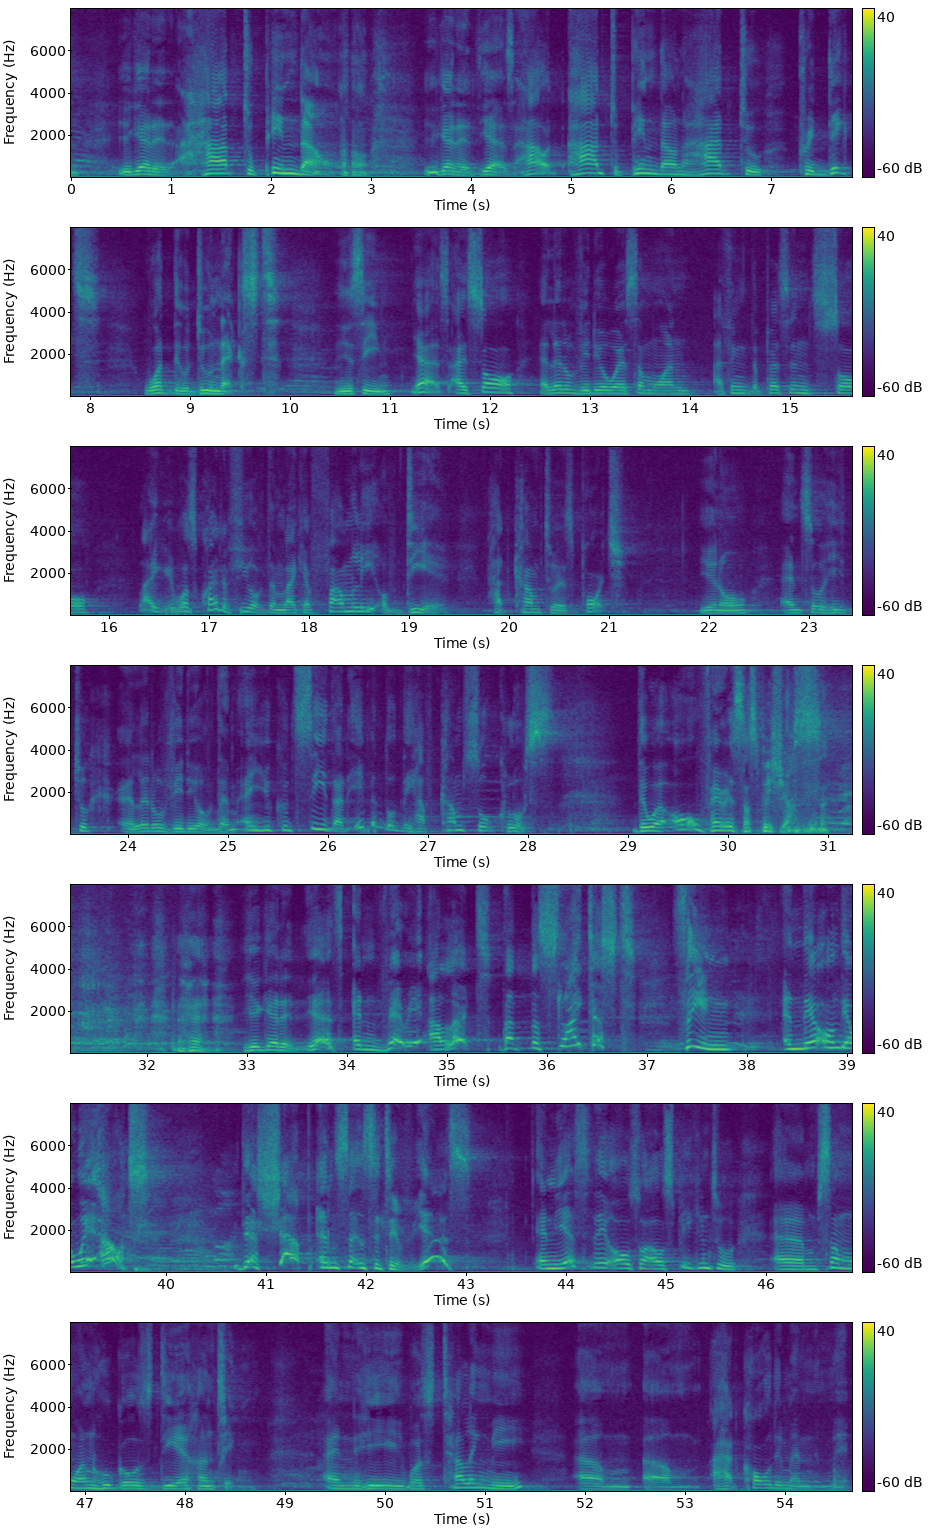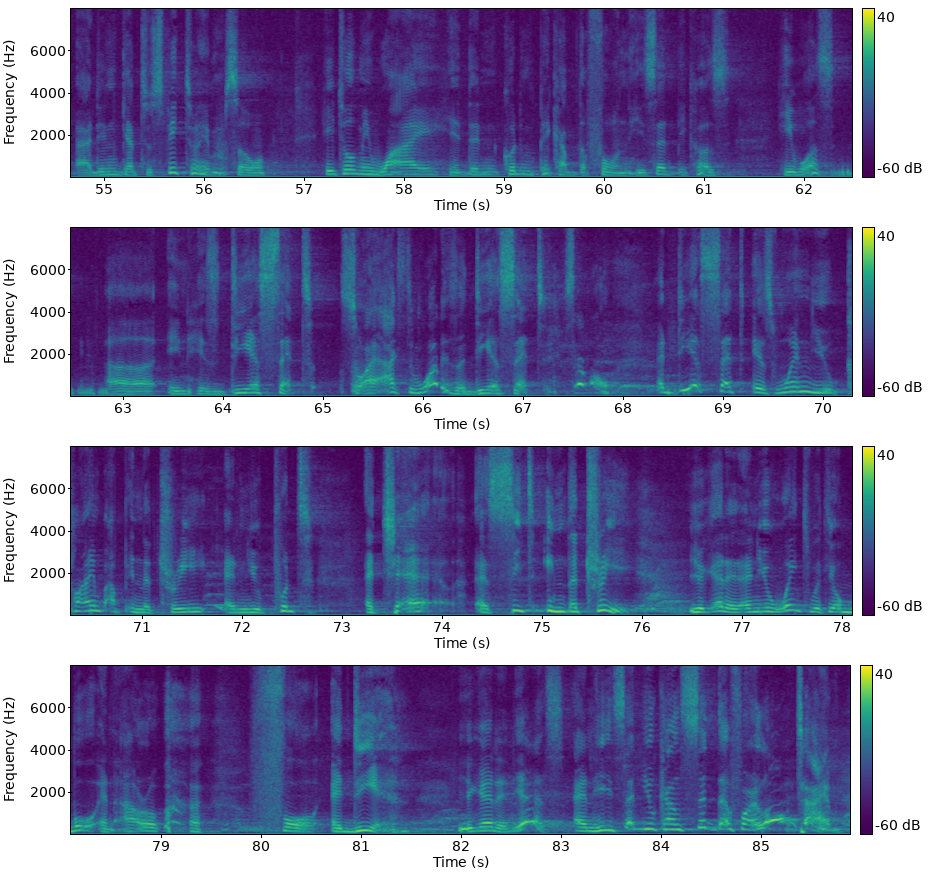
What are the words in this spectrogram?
You get it? Hard to pin down. you get it? Yes. Hard, hard to pin down, hard to predict what they'll do next. You see, yes, I saw a little video where someone, I think the person saw, like, it was quite a few of them, like a family of deer had come to his porch, you know, and so he took a little video of them. And you could see that even though they have come so close, they were all very suspicious. you get it? Yes, and very alert that the slightest thing, and they're on their way out. They're sharp and sensitive, yes. And yesterday also, I was speaking to um, someone who goes deer hunting, and he was telling me. Um, um, I had called him and I didn't get to speak to him, so he told me why he didn't couldn't pick up the phone. He said because he was uh, in his deer set so I asked him, What is a deer set? He said, Oh, a deer set is when you climb up in the tree and you put a chair, a seat in the tree. You get it? And you wait with your bow and arrow for a deer. You get it? Yes. And he said, You can sit there for a long time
